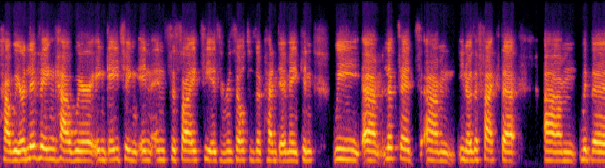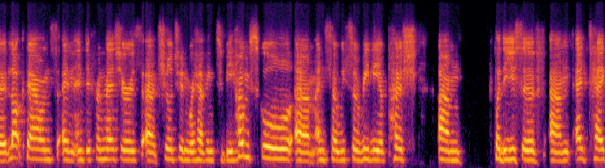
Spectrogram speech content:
how we are living, how we're engaging in in society as a result of the pandemic, and we um, looked at um, you know the fact that um, with the lockdowns and, and different measures, uh, children were having to be homeschooled. Um, and so we saw really a push um, for the use of um, ed tech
